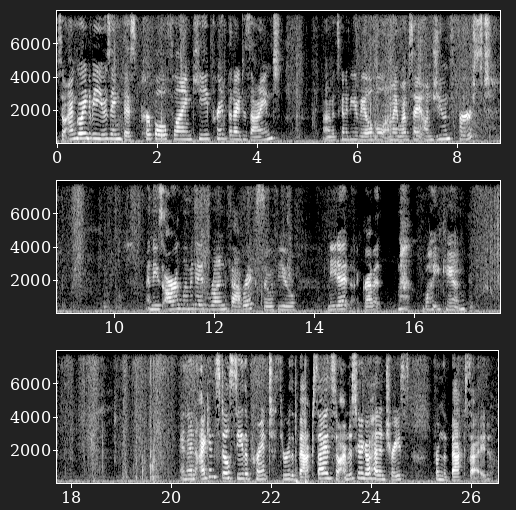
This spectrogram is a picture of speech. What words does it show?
So I'm going to be using this purple flying key print that I designed. Um, it's gonna be available on my website on June 1st. And these are limited run fabrics, so if you need it, grab it while you can. And then I can still see the print through the backside, so I'm just gonna go ahead and trace from the backside. side.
